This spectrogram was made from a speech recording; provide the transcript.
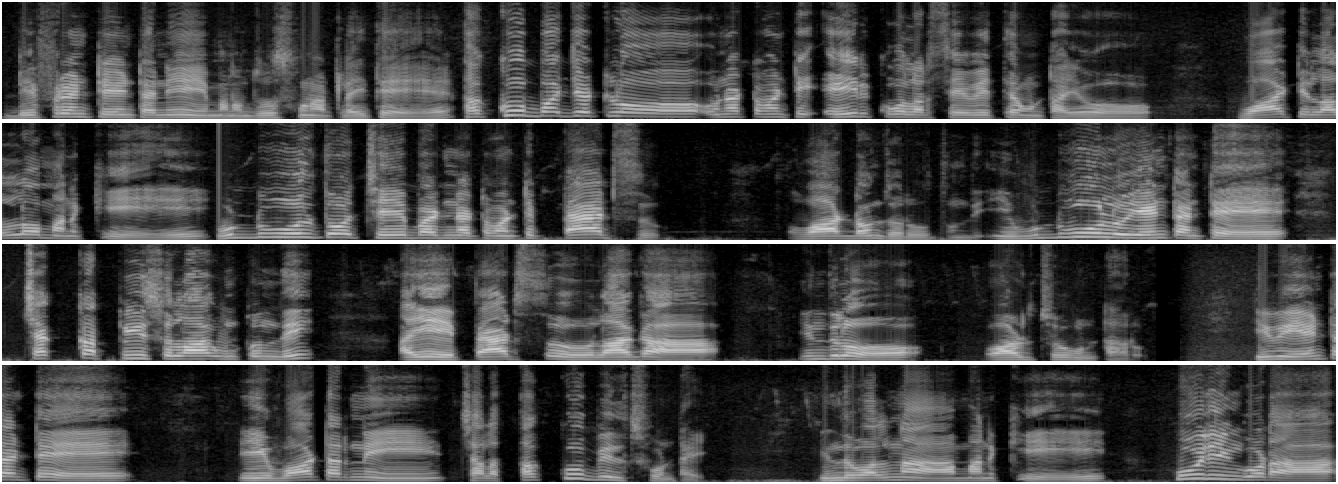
డిఫరెంట్ ఏంటని మనం చూసుకున్నట్లయితే తక్కువ బడ్జెట్లో ఉన్నటువంటి ఎయిర్ కూలర్స్ ఏవైతే ఉంటాయో వాటిలల్లో మనకి వుడ్ వూల్తో చేయబడినటువంటి ప్యాడ్స్ వాడడం జరుగుతుంది. ఈ వుడ్ వూల్ ఏంటంటే చెక్క పీసు లాగా ఉంటుంది. అవి ప్యాడ్స్ లాగా ఇందులో వాడుతూ ఉంటారు. ఇవి ఏంటంటే ఈ వాటర్ని చాలా తక్కువ పీల్చుకుంటాయి. ఇందువలన మనకి కూలింగ్ కూడా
